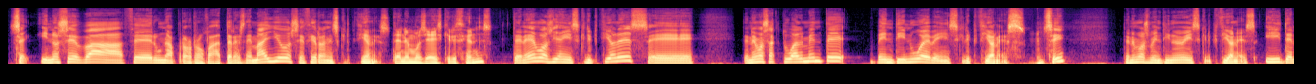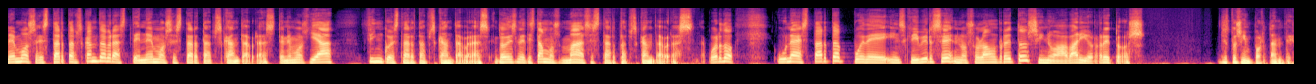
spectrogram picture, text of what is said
Sí, y no se va a hacer una prórroga. 3 de mayo se cierran inscripciones. ¿Tenemos ya inscripciones? Tenemos ya inscripciones. Eh, tenemos actualmente 29 inscripciones. ¿Sí? Tenemos 29 inscripciones. Y tenemos startups cántabras, tenemos startups cántabras. Tenemos ya 5 startups cántabras. Entonces necesitamos más startups cántabras. ¿De acuerdo? Una startup puede inscribirse no solo a un reto, sino a varios retos. Esto es importante.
